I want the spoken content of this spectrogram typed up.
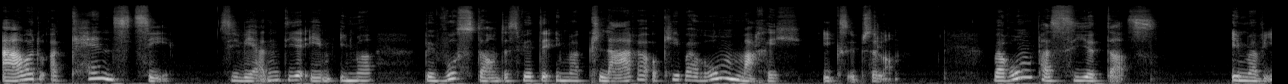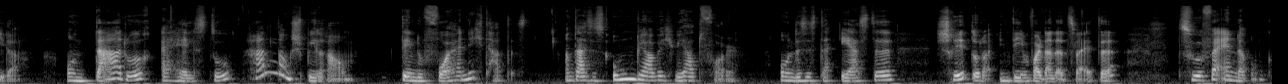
aber du erkennst sie. Sie werden dir eben immer bewusster und es wird dir immer klarer, okay, warum mache ich XY? Warum passiert das immer wieder? Und dadurch erhältst du Handlungsspielraum, den du vorher nicht hattest. Und das ist unglaublich wertvoll. Und es ist der erste Schritt, oder in dem Fall dann der zweite, zur Veränderung.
